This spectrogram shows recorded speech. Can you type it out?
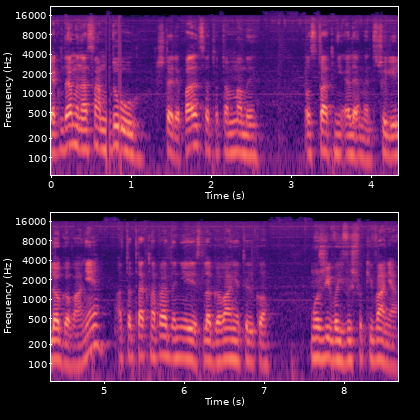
Jak damy na sam dół cztery palce, to tam mamy ostatni element, czyli logowanie, a to tak naprawdę nie jest logowanie, tylko możliwość wyszukiwania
